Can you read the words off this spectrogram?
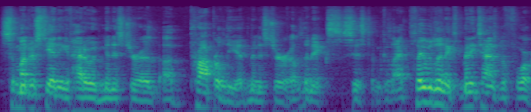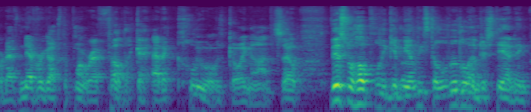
some understanding of how to administer a, a properly administer a Linux system. Because I've played with Linux many times before, but I've never got to the point where I felt like I had a clue what was going on. So this will hopefully give me at least a little understanding,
